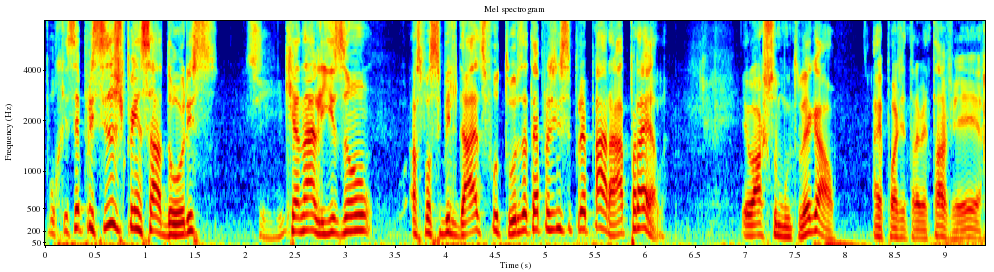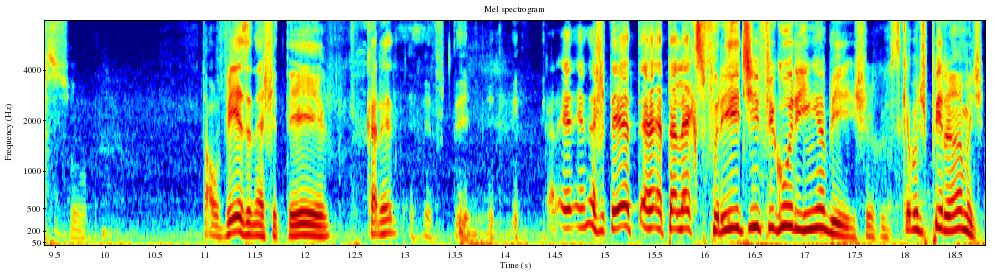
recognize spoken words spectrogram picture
Porque você precisa de pensadores Sim. que analisam as possibilidades futuras até pra gente se preparar para ela. Eu acho isso muito legal. Aí pode entrar metaverso, talvez NFT. Cara, é... NFT. Cara, NFT é, é, é Telex Free de figurinha, bicho. Esquema de pirâmide.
